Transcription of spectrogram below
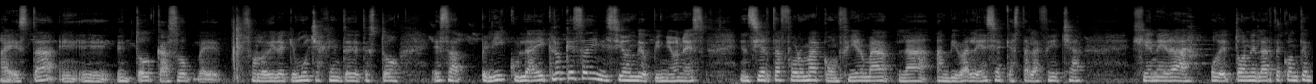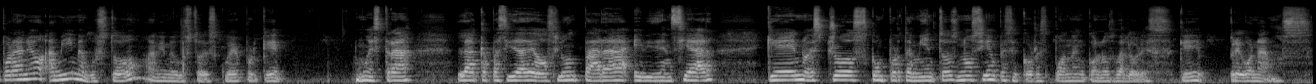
a esta. Eh, eh, en todo caso, solo diré que mucha gente detestó esa película y creo que esa división de opiniones en cierta forma confirma la ambivalencia que hasta la fecha genera o detona el arte contemporáneo. A mí me gustó, a mí me gustó Square porque muestra la capacidad de Oslund para evidenciar que nuestros comportamientos no siempre se corresponden con los valores que pregonamos.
